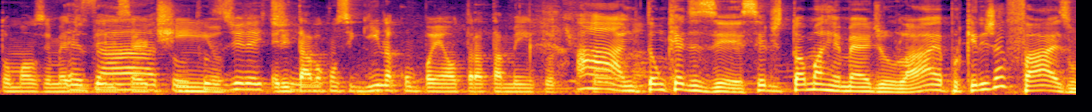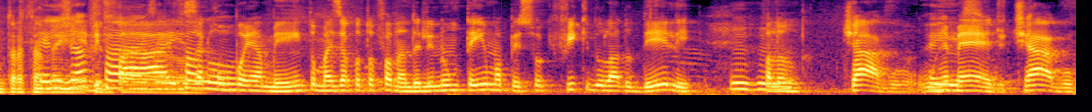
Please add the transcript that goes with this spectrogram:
tomar os remédios Exato, dele certinho. tudo direitinho. Ele tava conseguindo acompanhar o tratamento aqui Ah, fora. então quer dizer, se ele toma remédio lá é porque ele já faz um tratamento. Ele já Ele faz, ele faz falou. acompanhamento, mas é o que eu tô falando. Ele não tem uma pessoa que fique do lado dele falando, Tiago, um É isso. remédio, Tiago,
